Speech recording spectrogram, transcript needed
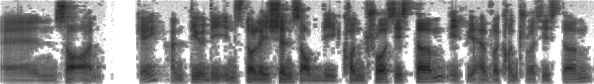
and so on. Okay, until the installations of the control system, if you have a control system.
